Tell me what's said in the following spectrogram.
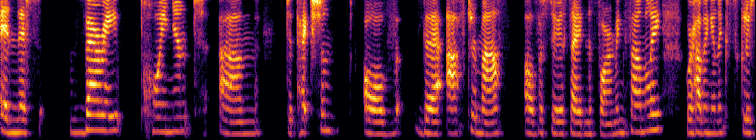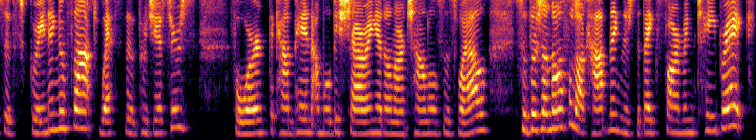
in this very poignant um, depiction of the aftermath of a suicide in a farming family. We're having an exclusive screening of that with the producers for the campaign and we'll be sharing it on our channels as well. So there's an awful lot happening. There's the big farming tea break.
